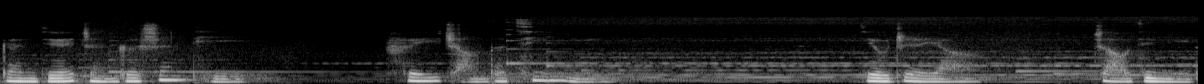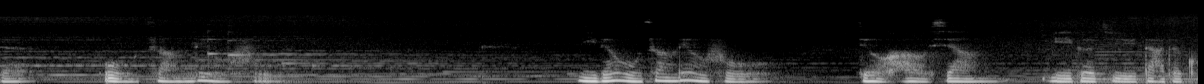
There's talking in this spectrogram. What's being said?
感觉整个身体。非常的轻盈，就这样照进你的五脏六腑。你的五脏六腑就好像一个巨大的空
